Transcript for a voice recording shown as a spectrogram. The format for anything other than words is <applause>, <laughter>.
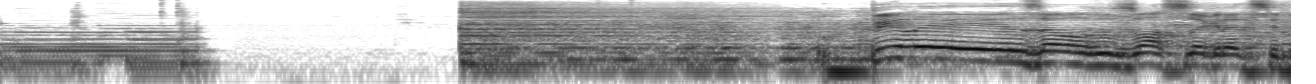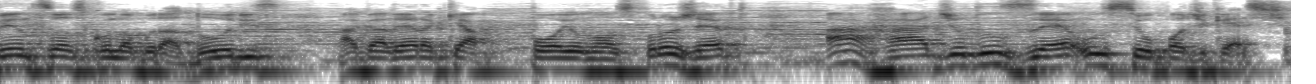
Os nossos agradecimentos aos colaboradores, a galera que apoia o nosso projeto, a Rádio do Zé, o seu podcast.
